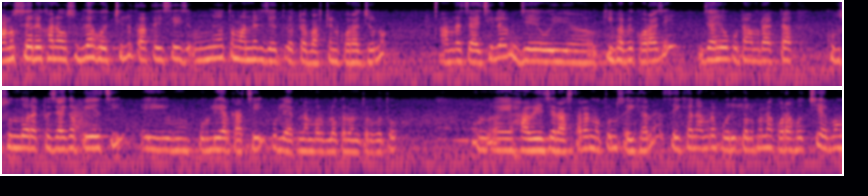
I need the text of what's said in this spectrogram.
মানুষের এখানে অসুবিধা হচ্ছিল, তাতে সেই উন্নত মানের যেহেতু একটা বাস স্ট্যান্ড করার জন্য, আমরা চাইছিলাম যে ওই কীভাবে করা যায়। যাই হোক, ওটা আমরা একটা খুব সুন্দর একটা জায়গা পেয়েছি এই পুরুলিয়ার কাছেই। পুরুলিয়া এক নম্বর ব্লকের অন্তর্গত। এই হাওয়ে যে রাস্তাটা নতুন সেইখানে সেইখানে আমরা পরিকল্পনা করা হচ্ছে এবং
